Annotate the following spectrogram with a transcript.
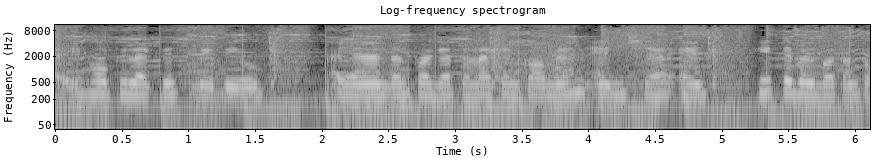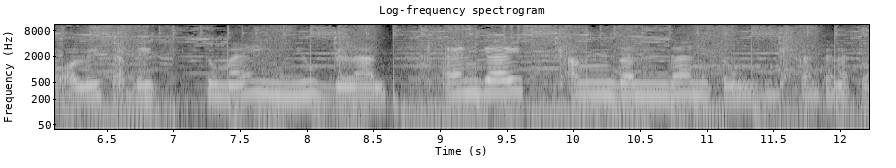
I hope you like this video. Ayan, don't forget to like and comment and share and hit the bell button to always update to my new vlog. And guys, ang ganda nitong kanta na to.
